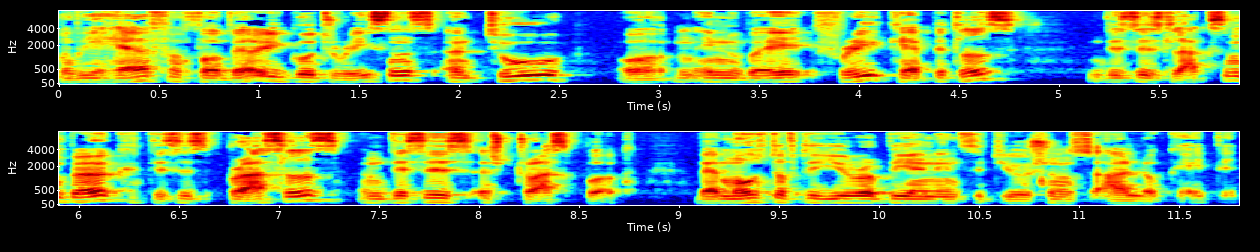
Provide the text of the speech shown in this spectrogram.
we have, for very good reasons, uh, two or in a way three capitals. This is Luxembourg, this is Brussels, and this is uh, Strasbourg, where most of the European institutions are located.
